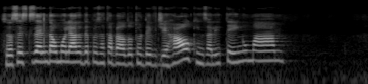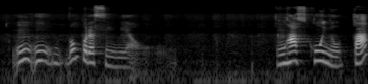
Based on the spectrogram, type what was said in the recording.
Se vocês quiserem dar uma olhada depois na tabela do Dr. David Hawkins, ali tem uma. Um, um, vamos por assim, um rascunho, tá?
